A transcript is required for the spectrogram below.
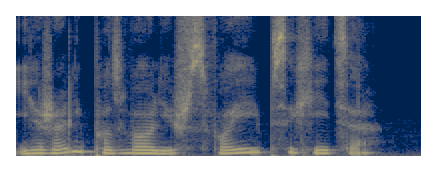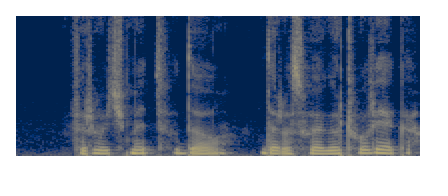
jeżeli pozwolisz swojej psychice, wróćmy tu do dorosłego człowieka,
